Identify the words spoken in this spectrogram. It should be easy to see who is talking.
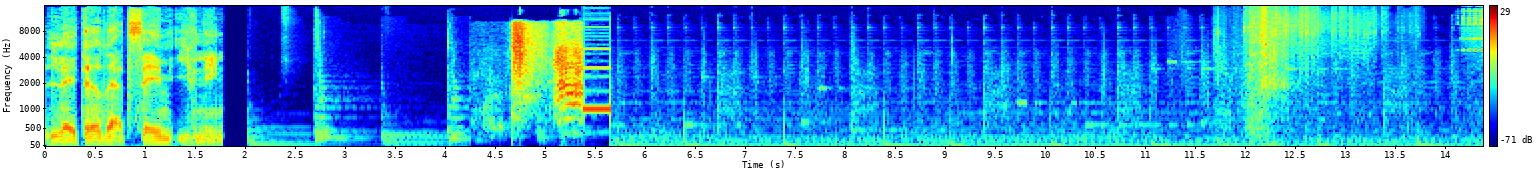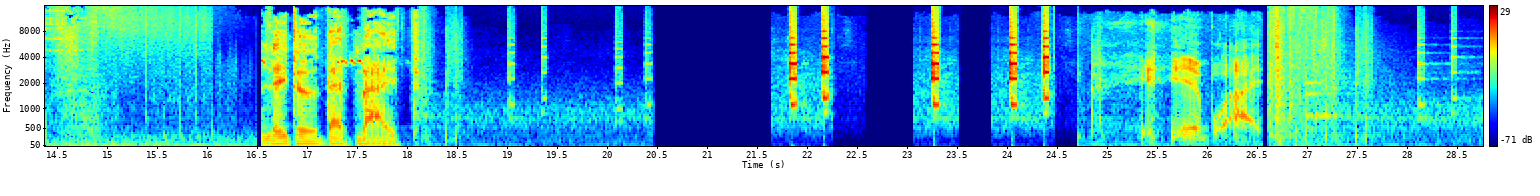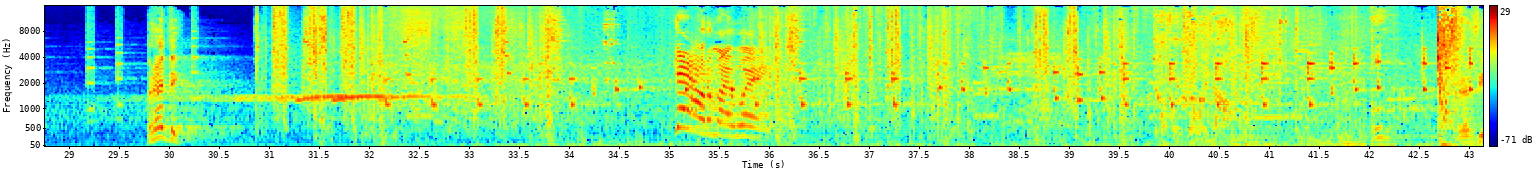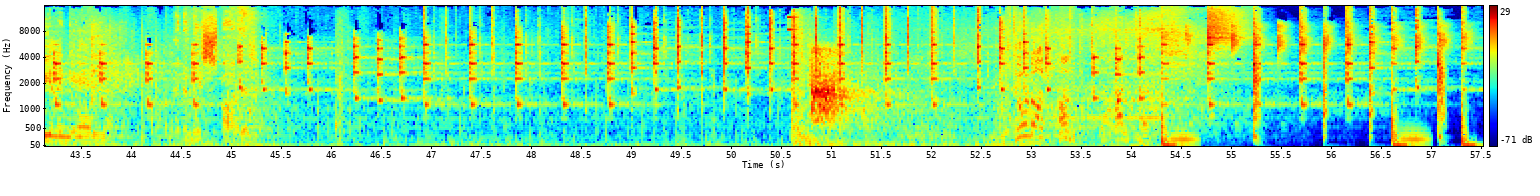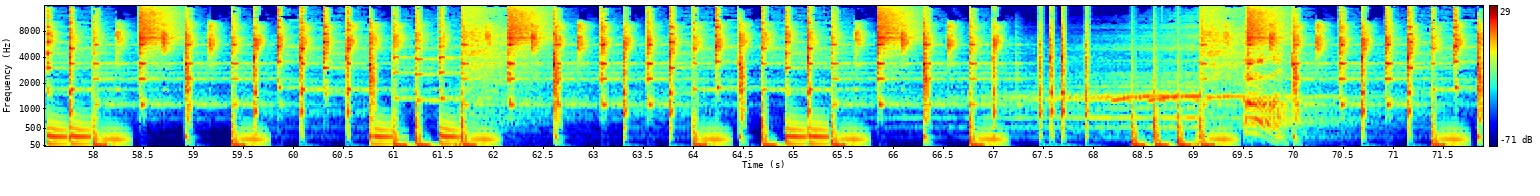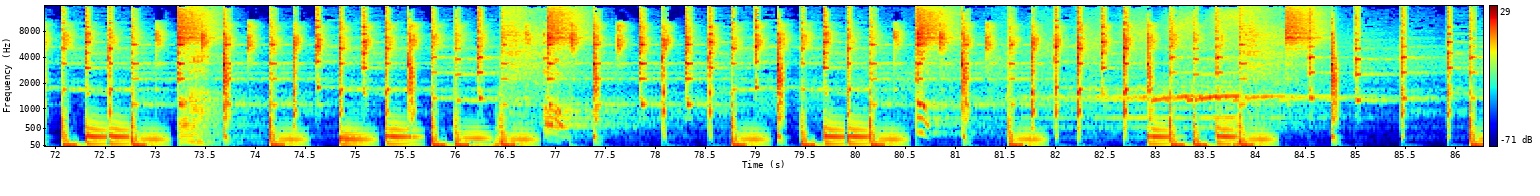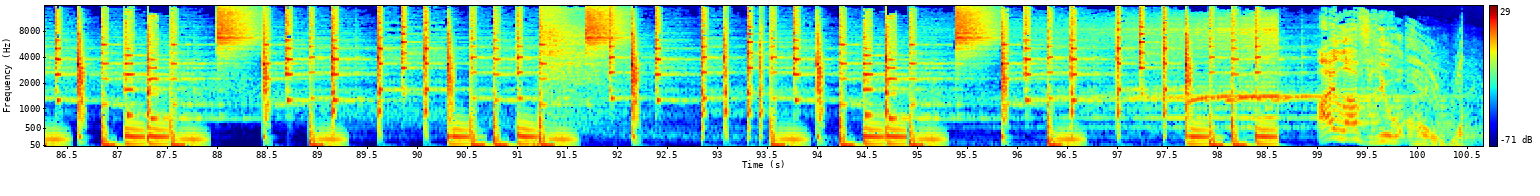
Speaker 1: Later that same evening. Later that night. yeah, boy.
Speaker 2: Ready.
Speaker 3: Get out of my way!
Speaker 4: Cover going out.
Speaker 2: Revealing area.
Speaker 4: Enemy spotted.
Speaker 2: Do not hunt the hunter. I love you all.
